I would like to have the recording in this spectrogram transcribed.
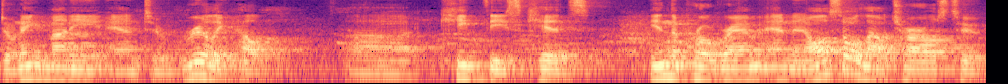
donate money and to really help uh, keep these kids in the program and also allow Charles to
